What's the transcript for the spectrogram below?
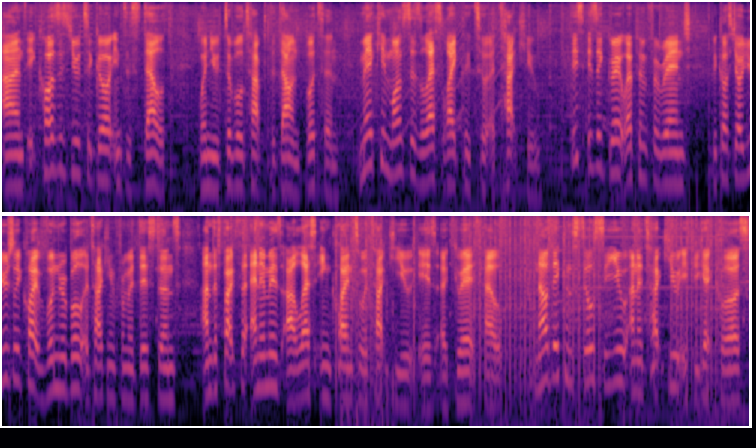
and it causes you to go into stealth when you double tap the down button, making monsters less likely to attack you. This is a great weapon for range because you're usually quite vulnerable attacking from a distance and the fact that enemies are less inclined to attack you is a great help. Now they can still see you and attack you if you get close,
